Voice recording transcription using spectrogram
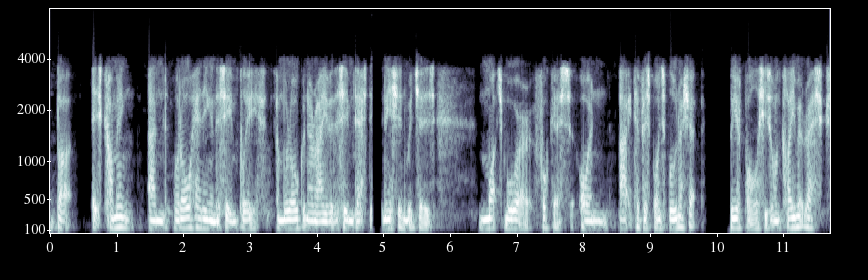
but it's coming and we're all heading in the same place and we're all going to arrive at the same destination, which is much more focus on active responsible ownership, clear policies on climate risks,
